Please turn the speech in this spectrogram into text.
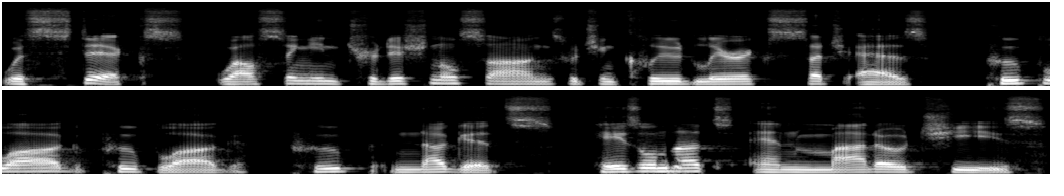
with sticks while singing traditional songs, which include lyrics such as poop log, poop log, poop nuggets, hazelnuts, and mató cheese.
